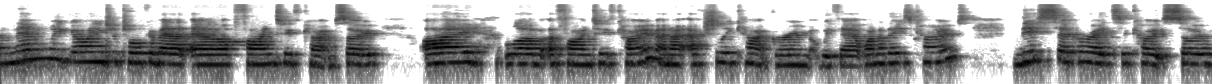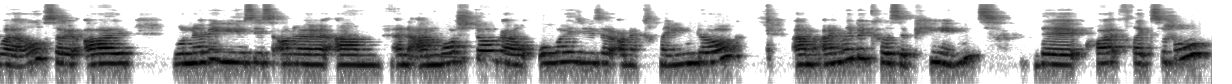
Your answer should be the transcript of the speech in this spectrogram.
And then we're going to talk about our fine tooth comb. So I love a fine tooth comb and I actually can't groom without one of these combs. This separates the coat so well. So I will never use this on a um, an unwashed dog. I'll always use it on a clean dog, um, only because the pins, they're quite flexible.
